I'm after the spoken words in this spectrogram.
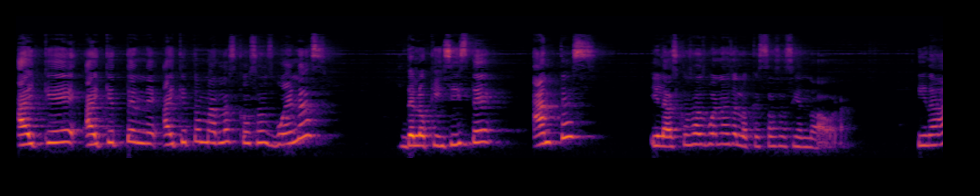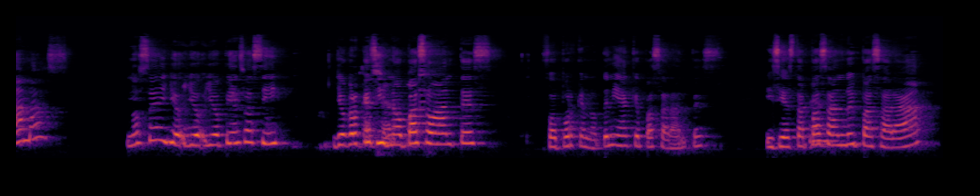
hay que, hay que, tener, hay que tomar las cosas buenas de lo que hiciste antes y las cosas buenas de lo que estás haciendo ahora. Y nada más. No sé, yo, yo, yo pienso así. Yo creo que si no pasó antes, fue porque no tenía que pasar antes. Y si está pasando y pasará,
